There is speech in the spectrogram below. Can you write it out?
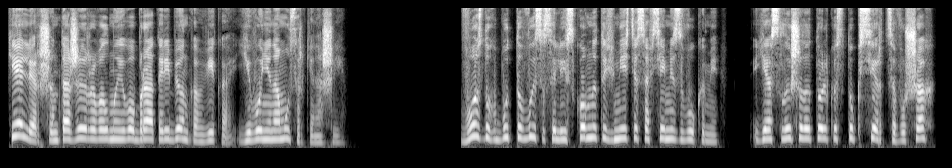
Келлер шантажировал моего брата ребенком, Вика. Его не на мусорке нашли. Воздух будто высосали из комнаты вместе со всеми звуками. Я слышала только стук сердца в ушах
